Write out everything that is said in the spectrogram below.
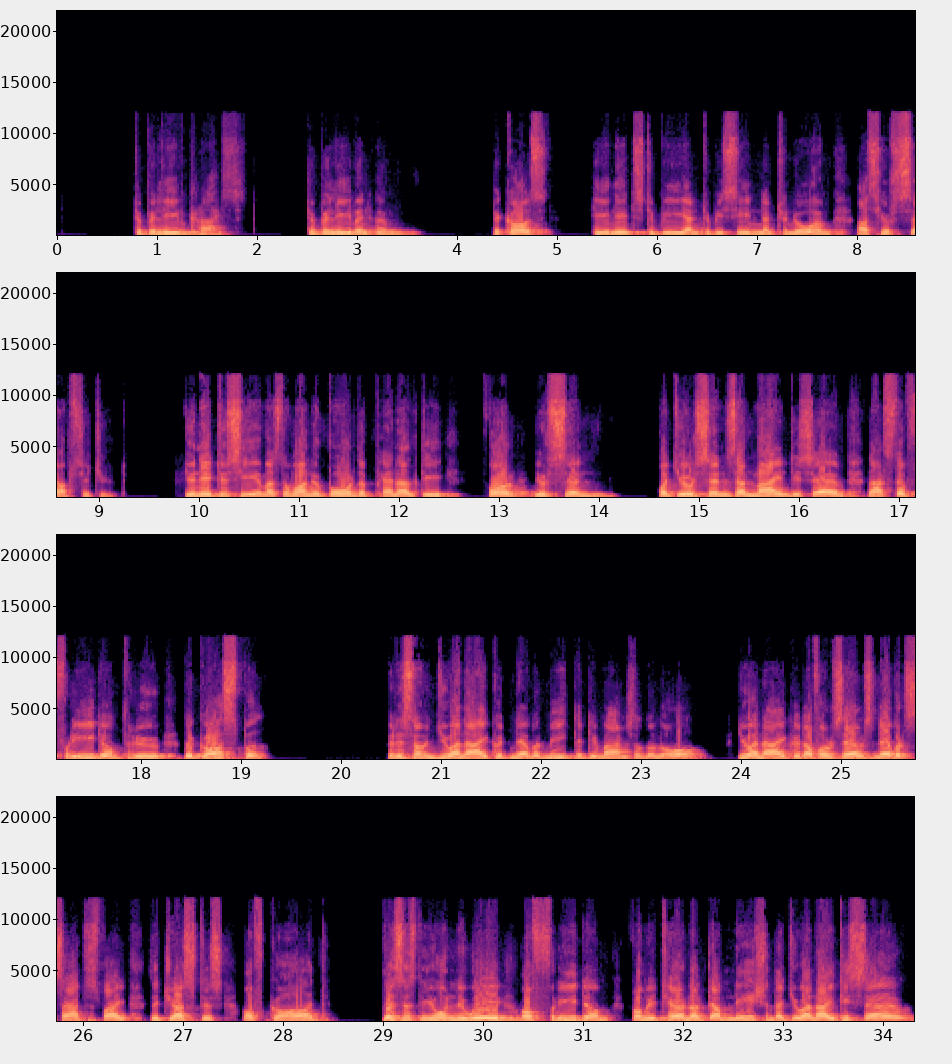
To believe Christ, to believe in him because he needs to be and to be seen and to know him as your substitute. You need to see him as the one who bore the penalty for your sin, what your sins and mine deserved. That's the freedom through the gospel. But as some you and I could never meet the demands of the law. You and I could of ourselves never satisfy the justice of God. This is the only way of freedom from eternal damnation that you and I deserve.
